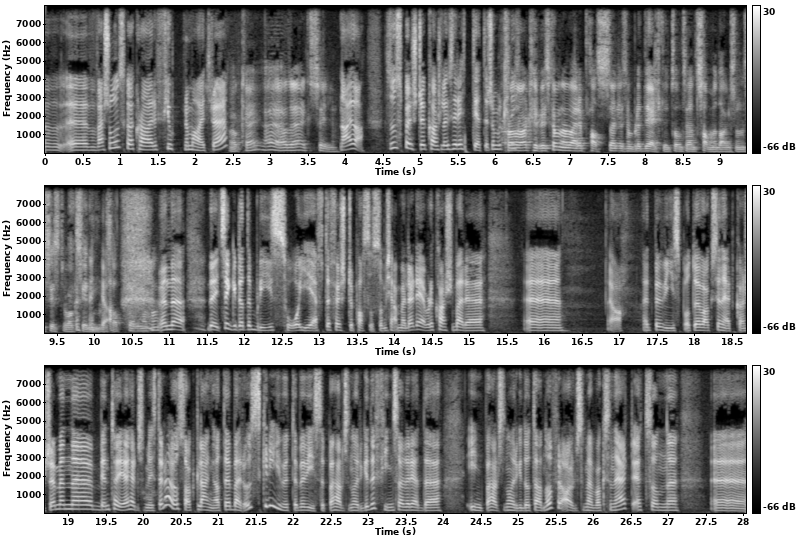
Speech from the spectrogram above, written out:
uh, versjon skal være klar 14. mai, tror jeg. Ok, ja, ja, det er ikke så ille. Nei da. Så spørs det hva slags rettigheter som blir knyttet Det var typisk om det der passet liksom ble delt ut omtrent samme dag som den siste vaksinen ble ja. satt. eller noe. Men det, er ikke sikkert at det blir så gjevt, det første passet som kommer. eller Det er vel kanskje bare uh, ja, et bevis på at du er vaksinert, kanskje. Men uh, Bent Høie, helseministeren, har jo sagt lenge at det er bare å skrive ut det beviset på Helse Norge. Det finnes allerede inn på helsenorge.no for alle som er vaksinert. et sånn uh,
